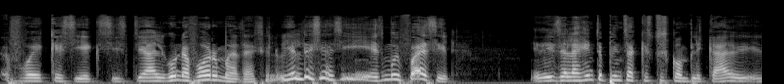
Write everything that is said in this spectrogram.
fue que si existía alguna forma de hacerlo. Y él decía, sí, es muy fácil. Y dice, la gente piensa que esto es complicado. Y,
